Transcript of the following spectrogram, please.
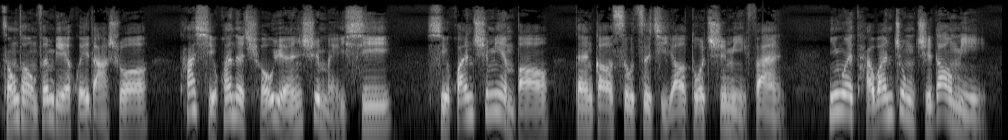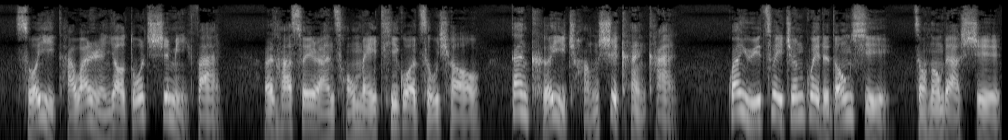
总统分别回答说，他喜欢的球员是梅西，喜欢吃面包，但告诉自己要多吃米饭，因为台湾种植稻米，所以台湾人要多吃米饭。而他虽然从没踢过足球，但可以尝试看看。关于最珍贵的东西。总统表示，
